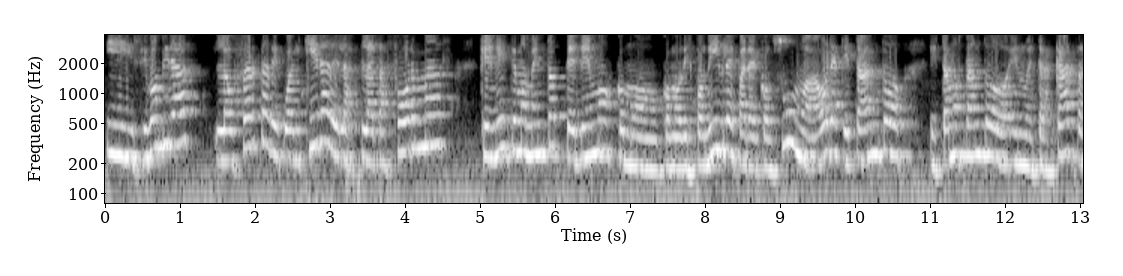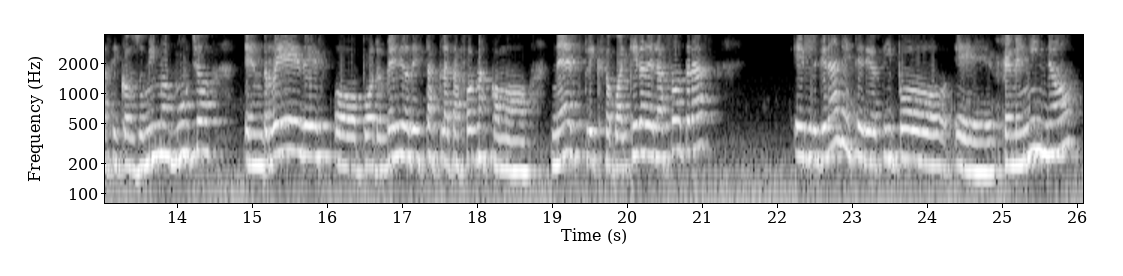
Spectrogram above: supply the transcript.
Y si vos mirás la oferta de cualquiera de las plataformas que en este momento tenemos como, como disponibles para el consumo, ahora que tanto estamos tanto en nuestras casas y consumimos mucho en redes o por medio de estas plataformas como Netflix o cualquiera de las otras, el gran estereotipo eh, femenino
